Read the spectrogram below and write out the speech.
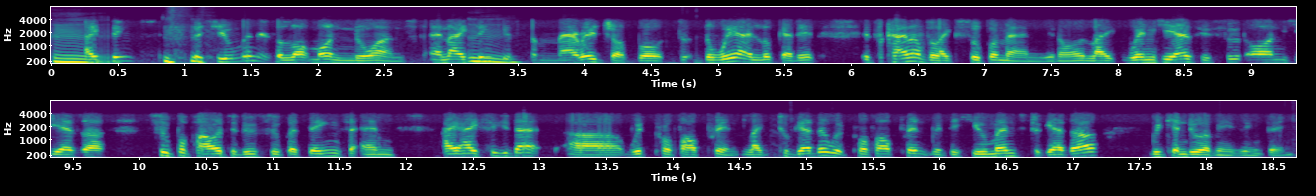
mm. I think the human is a lot more nuanced. And I think mm. it's the marriage of both. The way I look at it, it's kind of like Superman, you know, like when he has his suit on, he has a superpower to do super things. And I, I see that uh, with Profile Print. Like together with Profile Print, with the humans together, we can do amazing things.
